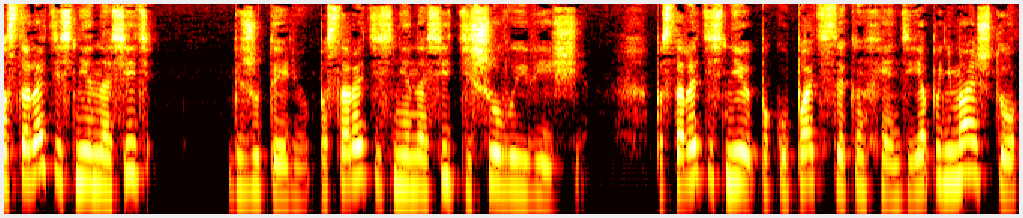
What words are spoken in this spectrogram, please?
Постарайтесь не носить бижутерию, постарайтесь не носить дешевые вещи, постарайтесь не покупать в секонд-хенде. Я понимаю, что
